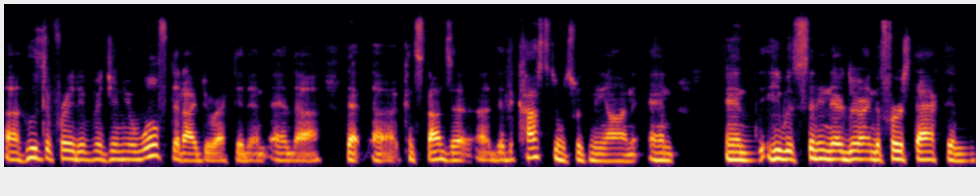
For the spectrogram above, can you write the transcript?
uh, Who's Afraid of Virginia Woolf that I directed and and uh, that uh, Constanza uh, did the costumes with me on, and and he was sitting there during the first act and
